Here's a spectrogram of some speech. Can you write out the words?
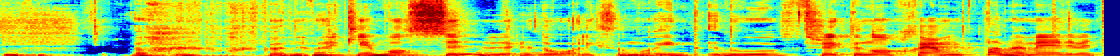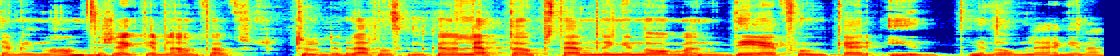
Och kunde verkligen vara sur då liksom. Och inte, då försökte någon skämta med mig, det vet jag min man försökte ibland för jag trodde väl att han skulle kunna lätta upp stämningen då men det funkar inte i de lägena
